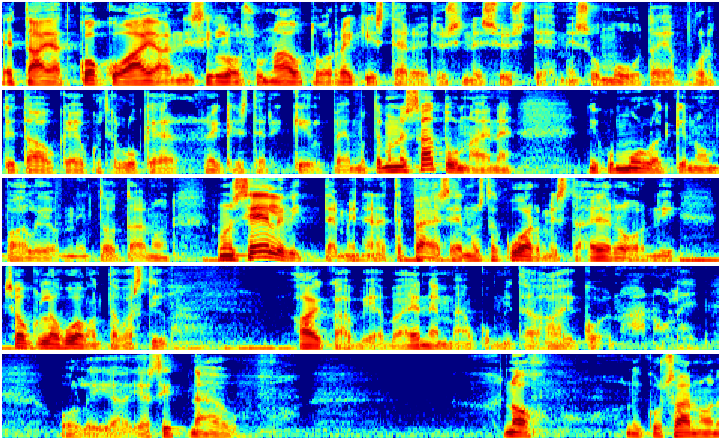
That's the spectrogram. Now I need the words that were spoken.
että ajat koko ajan, niin silloin sun auto on rekisteröity sinne systeemiin sun muuta ja portit aukeaa, kun se lukee rekisterikilpeen. Mutta tämmöinen satunnainen, niin kuin mullakin on paljon, niin tota, no, selvittäminen, että pääsee noista kuormista eroon, niin se on kyllä huomattavasti aikaa vievää enemmän kuin mitä aikoinaan oli. oli. Ja, ja sitten nämä, no niin kuin sanoin,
